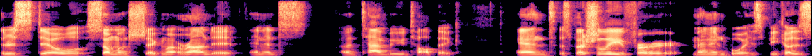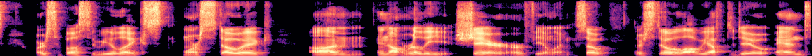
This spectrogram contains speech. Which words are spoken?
there's still so much stigma around it and it's a taboo topic. And especially for men and boys because we're supposed to be like more stoic um, and not really share our feelings. So there's still a lot we have to do. And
